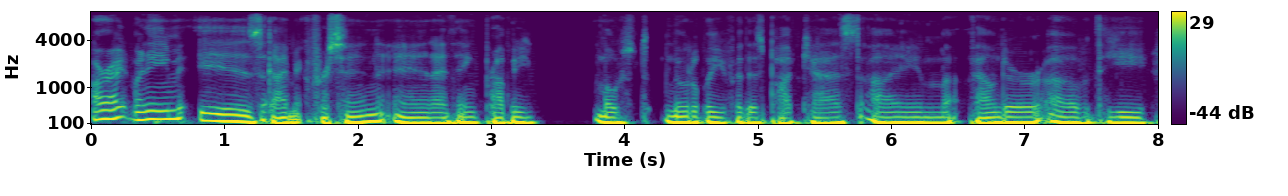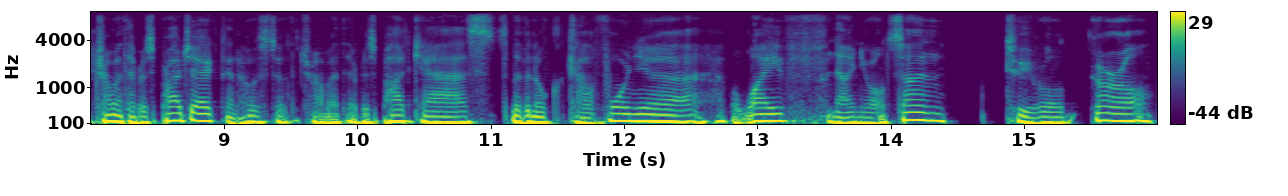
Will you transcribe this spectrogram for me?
All right. My name is Guy Macpherson, and I think probably most notably for this podcast, I'm founder of the Trauma Therapist Project and host of the Trauma Therapist Podcast. Live in Oakland, California. Have a wife, nine year old son, two year old girl.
